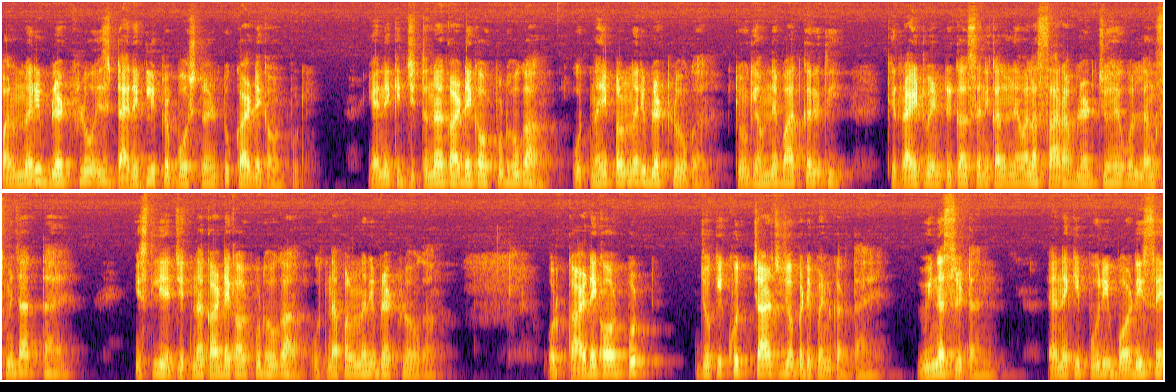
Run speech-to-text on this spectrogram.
pulmonary blood flow is directly proportional to cardiac output यानी कि जितना कार्डियक आउटपुट होगा, उतना ही पल्मनरी ब्लड फ्लो होगा। क्योंकि हमने बात करी थी कि राइट वेंट्रिकल से निकलने वाला सारा ब्लड जो है वो लंग्स में जाता है। इसलिए जितना कार्डियक आउटपुट होगा, उतना पल्मनरी ब्लड फ्लो होगा। और कार्डियक आउटपुट जो कि खुद चार चीज़ों पर डिपेंड करता है वीनस रिटर्न यानी कि पूरी बॉडी से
